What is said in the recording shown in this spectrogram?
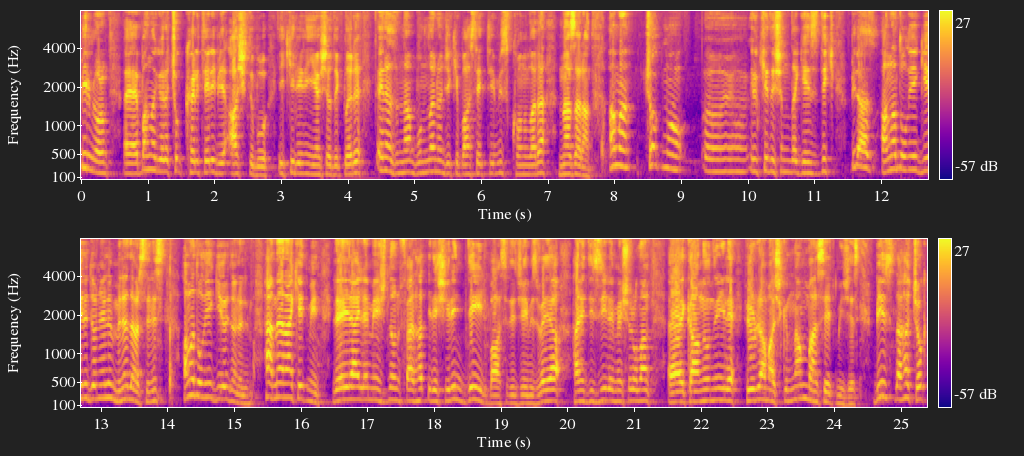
bilmiyorum e, bana göre çok kaliteli bir aşktı bu ikilinin yaşadıkları. En azından bundan önceki bahsettiğimiz konulara nazaran. Ama çok mu ülke dışında gezdik. Biraz Anadolu'ya geri dönelim mi ne dersiniz? Anadolu'ya geri dönelim. Ha merak etmeyin. Leyla ile Mecnun, Ferhat ile Şirin değil bahsedeceğimiz veya hani diziyle meşhur olan e, Kanuni ile Hürrem aşkından bahsetmeyeceğiz. Biz daha çok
